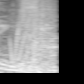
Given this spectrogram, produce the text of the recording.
Killing spree.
